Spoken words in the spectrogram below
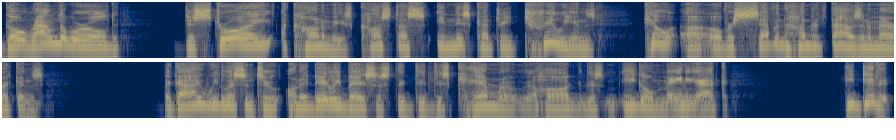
go around the world, destroy economies, cost us in this country trillions, kill uh, over 700,000 Americans. The guy we listen to on a daily basis, the, the, this camera hog, this egomaniac, he did it.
